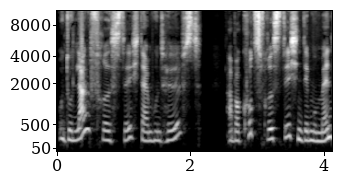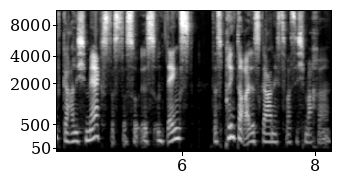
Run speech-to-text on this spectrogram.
und du langfristig deinem Hund hilfst, aber kurzfristig in dem Moment gar nicht merkst, dass das so ist und denkst, das bringt doch alles gar nichts, was ich mache.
